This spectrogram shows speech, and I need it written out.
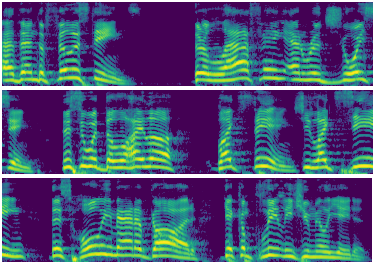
And then the Philistines, they're laughing and rejoicing. This is what Delilah liked seeing. She liked seeing this holy man of God get completely humiliated.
